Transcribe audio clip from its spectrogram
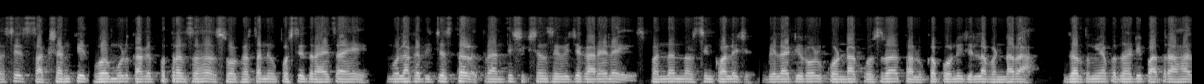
तसेच साक्षांकित व मूळ कागदपत्रांसह स्वखर्चाने उपस्थित राहायचं आहे. मुलाखतीचे स्थळ क्रांती शिक्षण सेवेचे कार्यालय Spandan nursing college Belati road Konda Kosara तालुका पवनी जिल्हा भंडारा. जर तुम्ही या पदासाठी पात्र आहात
